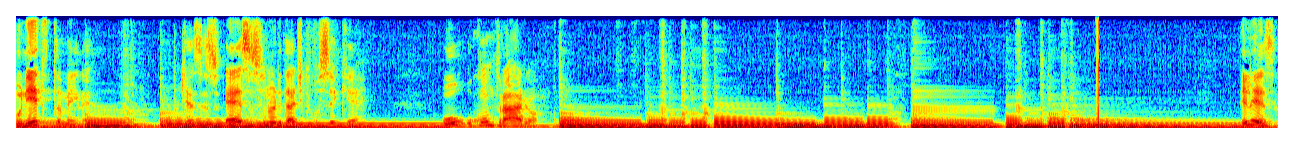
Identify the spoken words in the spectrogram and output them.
bonito também, né? Porque às vezes é essa sonoridade que você quer. Ou o contrário, ó. Beleza.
